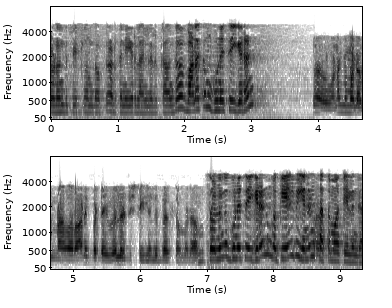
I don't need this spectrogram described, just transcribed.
தொடர்ந்து பேசலாம் டாக்டர். அடுத்த நேர்ல இருக்காங்க. வணக்கம் குணசேகரன். சார் வணக்கம் மேடம் நாங்க ராணிப்பேட்டை வேலூர் டிஸ்ட்ரிக்ட்ல இருந்து பேசுறோம் மேடம் சொல்லுங்க குணசேகரன் உங்க கேள்வி என்னன்னு சத்தமா கேளுங்க.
